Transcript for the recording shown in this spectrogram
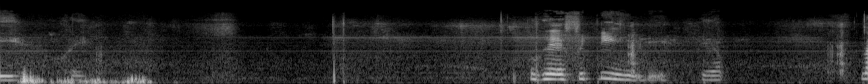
ดีๆ โอเค โอเค ฟิตตี้อยู่ดีโอเครับไน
